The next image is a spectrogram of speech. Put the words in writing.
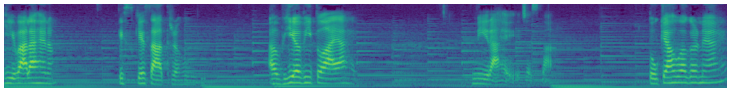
ये वाला है ना, इसके साथ रहूँगी अभी अभी तो आया है। मेरा है ये जज्बा तो क्या हुआ अगर नया है?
